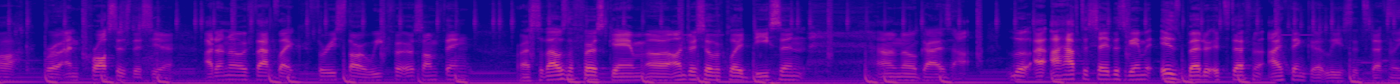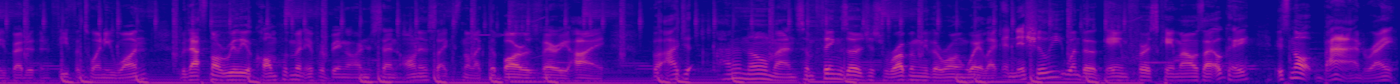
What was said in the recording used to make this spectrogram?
Oh, bro, and crosses this year. I don't know if that's like three-star weak foot or something. All right, so that was the first game. Uh, Andre Silva played decent. I don't know, guys. I, look, I, I, have to say this game is better. It's definitely, I think at least it's definitely better than FIFA 21. But that's not really a compliment if we're being 100% honest. Like, it's not like the bar is very high. But I just, I don't know, man. Some things are just rubbing me the wrong way. Like, initially, when the game first came out, I was like, okay, it's not bad, right?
